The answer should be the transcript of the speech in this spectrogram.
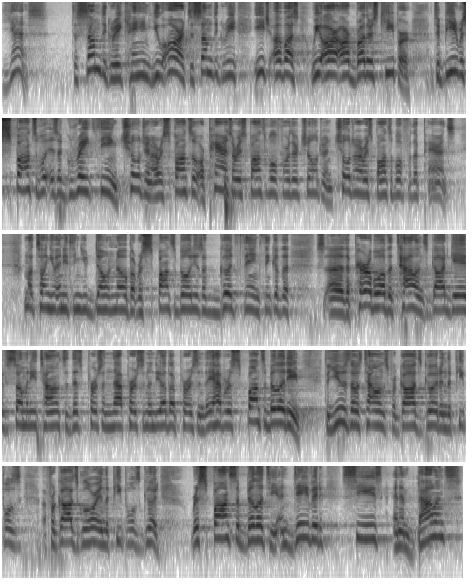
Yes. To some degree, Cain, you are. To some degree, each of us, we are our brother's keeper. To be responsible is a great thing. Children are responsible, or parents are responsible for their children. Children are responsible for their parents. I'm not telling you anything you don't know, but responsibility is a good thing. Think of the, uh, the parable of the talents. God gave so many talents to this person, that person, and the other person. They have a responsibility to use those talents for God's good and the people's, for God's glory and the people's good. Responsibility. And David sees an imbalance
